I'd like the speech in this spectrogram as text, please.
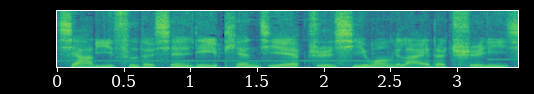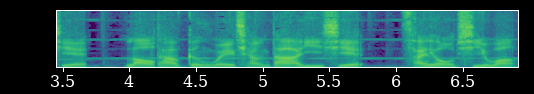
下一次的先帝天劫，只希望来的迟一些，老大更为强大一些，才有希望。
